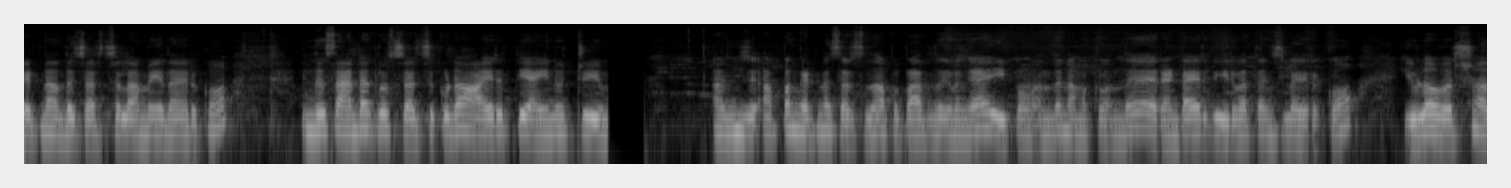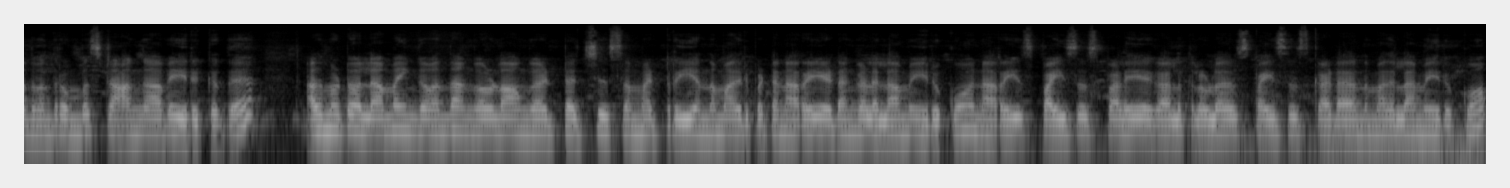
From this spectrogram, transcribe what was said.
கட்டின அந்த சர்ச் எல்லாமே தான் இருக்கும். இந்த சாண்டா க்ரூஸ் சர்ச்சு கூட ஆயிரத்தி ஐநூற்றி அஞ்சு அப்பம் கட்டின சர்ச் தான். இப்போ பார்த்துக்கிடுங்க. இப்போ வந்து நமக்கு வந்து ரெண்டாயிரத்தி இருபத்தஞ்சில் இருக்கும். இவ்வளோ வருஷம் அது வந்து ரொம்ப ஸ்ட்ராங்காகவே இருக்குது. அது மட்டும் இல்லாமல் இங்கே வந்து அங்கே உள்ள அவங்க டச்சு செமட்ரி அந்த மாதிரிப்பட்ட நிறைய இடங்கள் எல்லாமே இருக்கும். நிறைய ஸ்பைசஸ் பழைய காலத்தில் உள்ள ஸ்பைசஸ் கடை அந்த மாதிரி எல்லாமே இருக்கும்.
